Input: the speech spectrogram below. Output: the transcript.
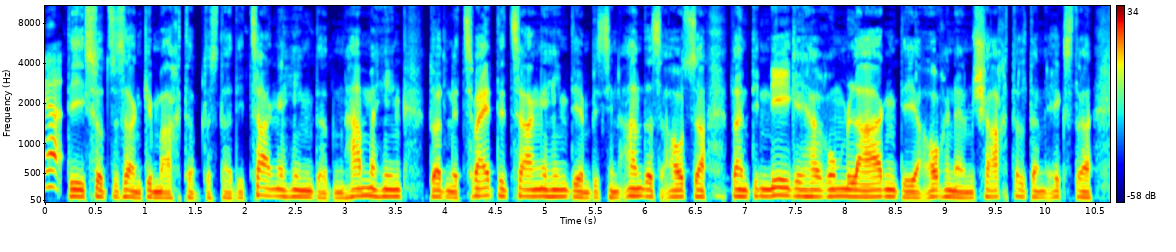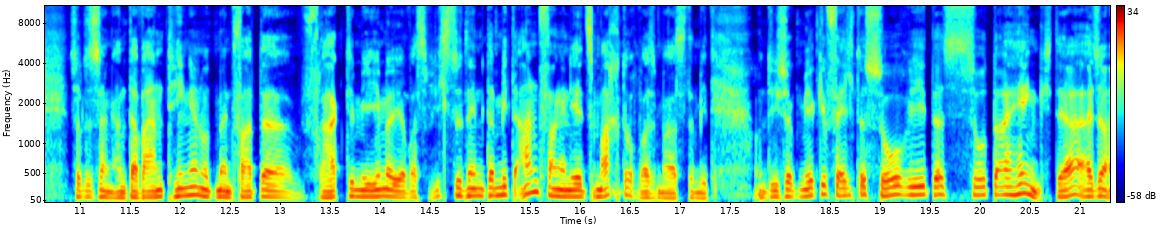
ja. die ich sozusagen gemacht habe, dass da die Zange hing, dort ein Hammer hing, dort eine zweite Zange hing, die ein bisschen anders aussah, dann die Nägel herumlagen, die ja auch in einem Schachtel dann extra sozusagen an der Wand hingen und mein Vater fragte mir immer, ja, was willst du denn damit anfangen? Jetzt mach doch was was damit. Und ich sag, mir gefällt das so, wie das so da hängt. Ja? Also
